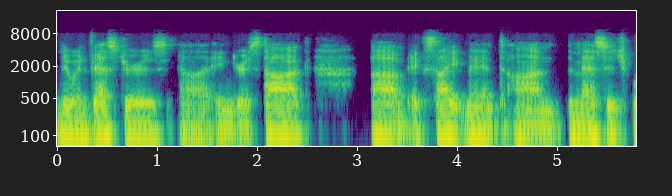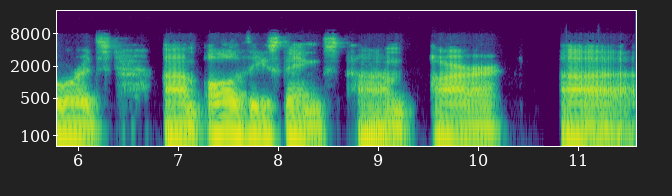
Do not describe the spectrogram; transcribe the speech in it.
new investors uh, in your stock um, excitement on the message boards um, all of these things um, are uh,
